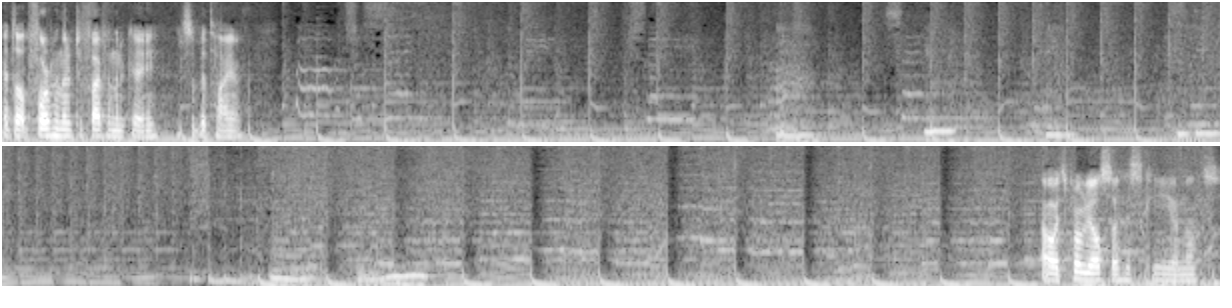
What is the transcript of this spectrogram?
I thought 400 to 500k. It's a bit higher. Oh, it's probably also his key or not.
